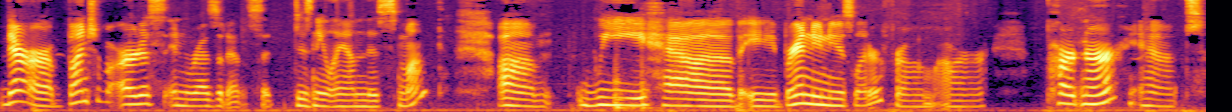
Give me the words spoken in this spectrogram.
There are a bunch of artists in residence at Disneyland this month. Um, we have a brand new newsletter from our partner at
